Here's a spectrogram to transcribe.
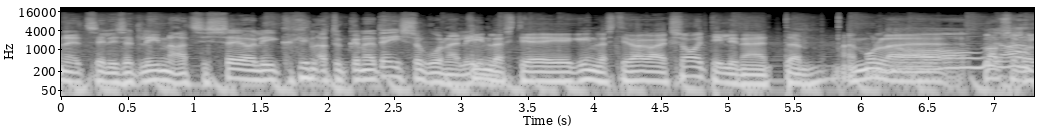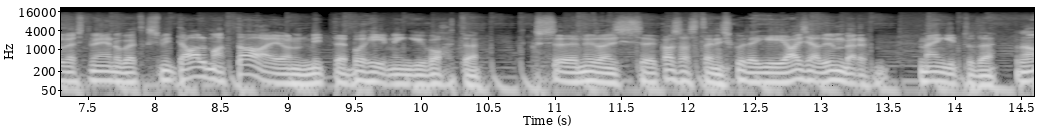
need sellised linnad, siis see oli ikkagi natukene teistsugune linn. kindlasti, kindlasti väga eksootiline, et äh, mulle No, lapsepõlvest meenub, et kas mitte Almata ei olnud mitte põhi mingi koht. kas äh, nüüd on siis Kasahstanis kuidagi asjad ümber mängitud või? no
